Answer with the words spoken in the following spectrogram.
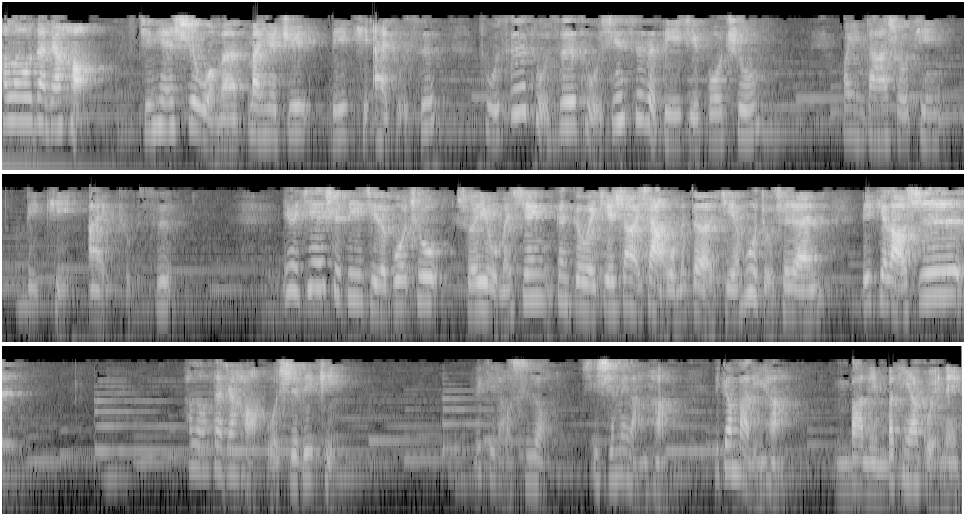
Hello，大家好，今天是我们蔓越莓 Vicky 爱吐司吐司吐司吐心思的第一集播出，欢迎大家收听 Vicky 爱吐司。因为今天是第一集的播出，所以我们先跟各位介绍一下我们的节目主持人 Vicky 老师。Hello，大家好，我是 Vicky。Vicky 老师哦，是什么人哈？你敢捌你哈？唔捌你，唔捌听过呢？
